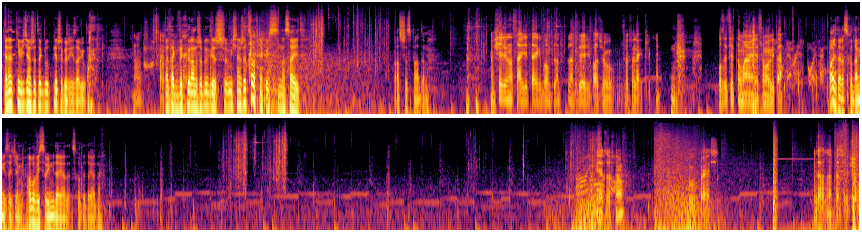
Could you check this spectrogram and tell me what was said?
Ja nawet nie wiedziałem, że tak tego pierwszego żeś zabił. No, tak. tak wychylam, żeby wiesz, myślałem, że cofnie jakoś na side. Patrzę spadem. On siedział na sadzie tak jak bomb plantuje i patrzył w, w elektryk, nie? No. Pozycje to mają niesamowite. Chodź teraz schodami zejdziemy. Albo weź sobie mi dojadę, schody dojadę. Mnie cofnął. Długo jest. Nie zachodzę na plecy już.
